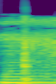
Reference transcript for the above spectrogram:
Mm-hmm.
